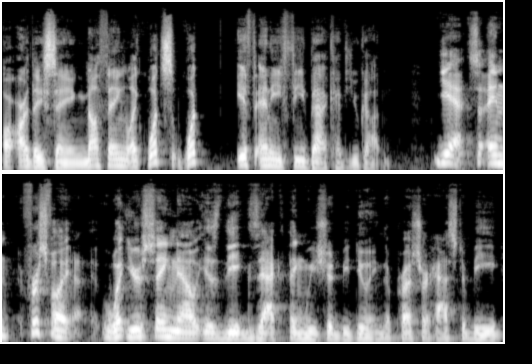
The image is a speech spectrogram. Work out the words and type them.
Or are they saying nothing? Like, what's what, if any, feedback have you gotten? Yeah. So, and first of all, what you're saying now is the exact thing we should be doing. The pressure has to be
